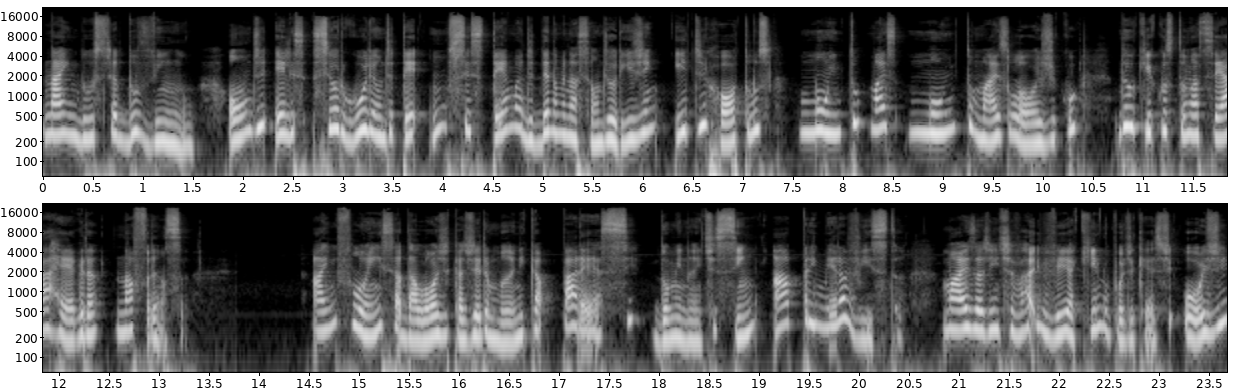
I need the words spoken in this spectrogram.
na indústria do vinho, onde eles se orgulham de ter um sistema de denominação de origem e de rótulos muito, mas muito mais lógico do que costuma ser a regra na França. A influência da lógica germânica parece dominante, sim, à primeira vista, mas a gente vai ver aqui no podcast hoje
